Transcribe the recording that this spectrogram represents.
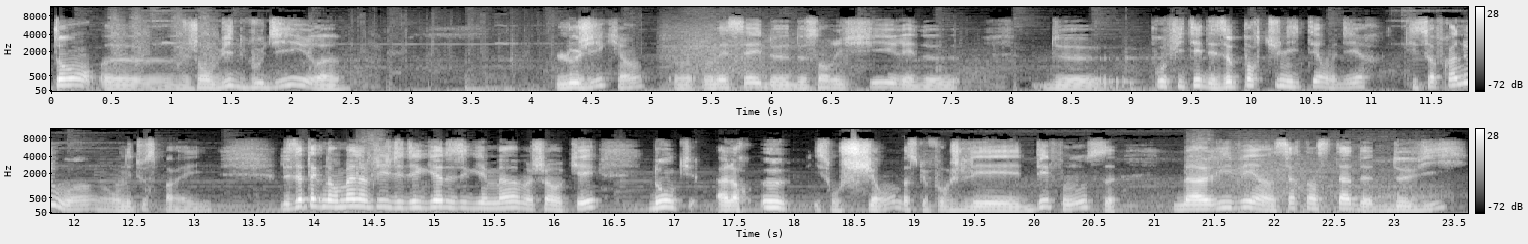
temps, euh, j'ai envie de vous dire, logique, hein, on, essaye de, s'enrichir et de profiter des opportunités, on va dire, qui s'offrent à nous, hein. on est tous pareils. Les attaques normales infligent des dégâts de ces gamins, machin, ok. Donc, alors eux, ils sont chiants, parce qu'il faut que je les défonce, mais arrivé à un certain stade de vie,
